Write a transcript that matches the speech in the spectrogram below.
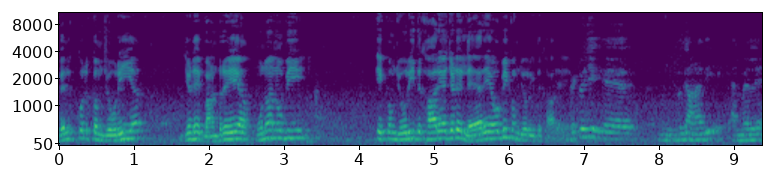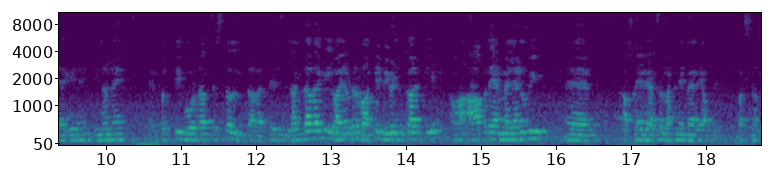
ਬਿਲਕੁਲ ਕਮਜ਼ੋਰੀ ਆ, ਜਿਹੜੇ ਵੰਡ ਰਹੇ ਆ, ਉਹਨਾਂ ਨੂੰ ਵੀ ਇਹ ਕਮਜ਼ੋਰੀ ਦਿਖਾ ਰਹੇ ਆ, ਜਿਹੜੇ ਲੈ ਰਹੇ ਆ, ਉਹ ਵੀ ਕਮਜ਼ੋਰੀ ਦਿਖਾ ਰਹੇ ਆ। ਬਿੱਟੂ ਜੀ ਲੁਧਿਆਣਾ ਦੀ ਇੱਕ ਐਮਐਲਏ ਹੈਗੇ ਨੇ, ਜਿਨ੍ਹਾਂ ਨੇ 32 ਬੋਰ ਦਾ ਪਿਸਤਲ ਦਿੱਤਾ ਵਾ ਤੇ ਲੱਗਦਾ ਵਾ ਕਿ ਲਾਅ ਆਰਡਰ ਵਾਕਈ ਵਿਗੜ ਚੁੱਕਾ ਕਿ ਆਪ ਦੇ ਐਮਐਲਏ ਨੂੰ ਵੀ ਆਪਣੇ ਰੈਫਲ ਰੱਖਣੇ ਪੈ ਰਹੇ ਆਪਣੇ ਪਰਸਨਲ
